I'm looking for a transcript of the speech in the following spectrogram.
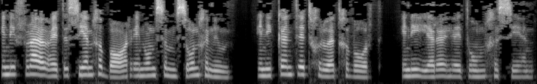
En die vrouw het de sien gebaar en ons Samson genoem, en die kind het groot geword, en die Heere het om geseen.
